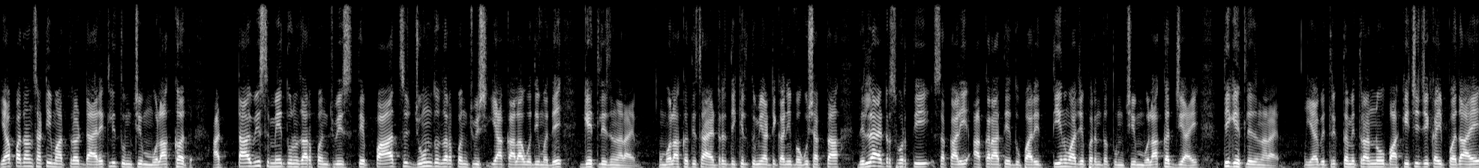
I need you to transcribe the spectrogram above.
या पदांसाठी मात्र डायरेक्टली तुमची मुलाखत अठ्ठावीस मे दोन हजार पंचवीस ते पाच जून दोन हजार पंचवीस या कालावधीमध्ये घेतली जाणार आहे. मुलाखतीचा ॲड्रेस देखील तुम्ही या ठिकाणी बघू शकता. दिलेल्या ॲड्रेसवरती सकाळी अकरा ते दुपारी तीन वाजेपर्यंत तुमची मुलाखत जी आहे ती घेतली जाणार आहे. या व्यतिरिक्त मित्रांनो बाकीची जी काही पदं आहे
